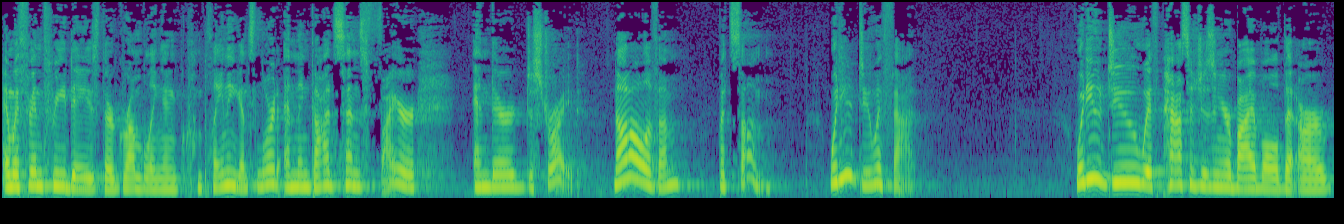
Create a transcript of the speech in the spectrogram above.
And within three days, they're grumbling and complaining against the Lord, and then God sends fire, and they're destroyed. Not all of them but some. What do you do with that? What do you do with passages in your Bible that are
